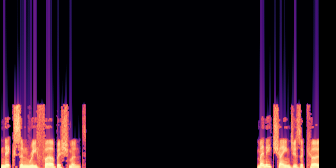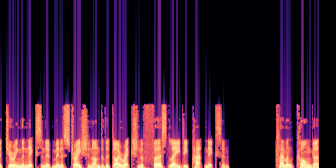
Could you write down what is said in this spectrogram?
Nixon refurbishment Many changes occurred during the Nixon administration under the direction of First Lady Pat Nixon. Clement Conger,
